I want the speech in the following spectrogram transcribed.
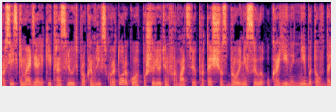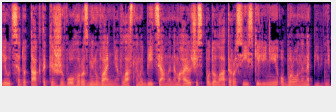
Російські медіа, які транслюють про кремлівську риторику, поширюють інформацію про те, що збройні сили України нібито вдаються до тактики живого розмінування власними бійцями, намагаючись подолати російські лінії оборони на півдні.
